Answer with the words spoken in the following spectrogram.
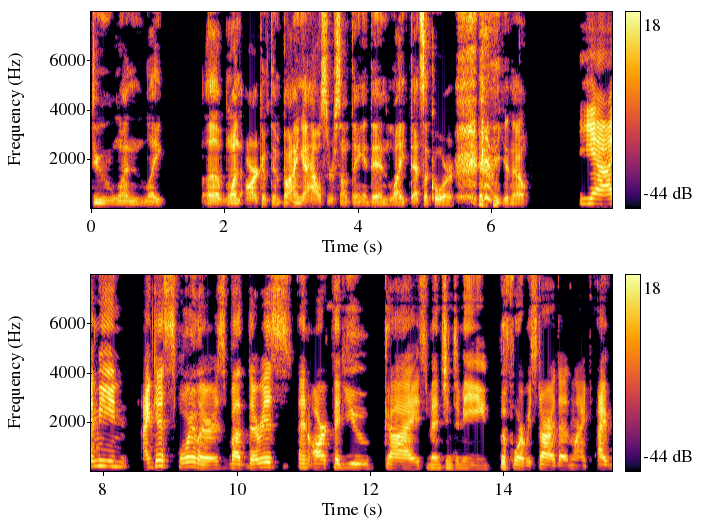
do one like uh one arc of them buying a house or something and then like that's a cour you know Yeah, I mean, I guess spoilers, but there is an arc that you guys mentioned to me before we started that like I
